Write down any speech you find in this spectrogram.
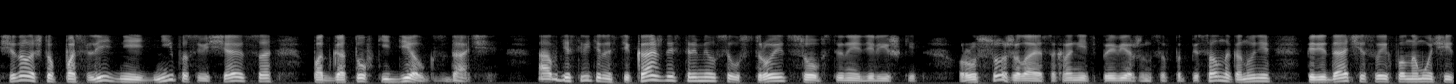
Считалось, что последние дни посвящаются подготовке дел к сдаче. А в действительности каждый стремился устроить собственные делишки. Руссо, желая сохранить приверженцев, подписал накануне передачи своих полномочий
